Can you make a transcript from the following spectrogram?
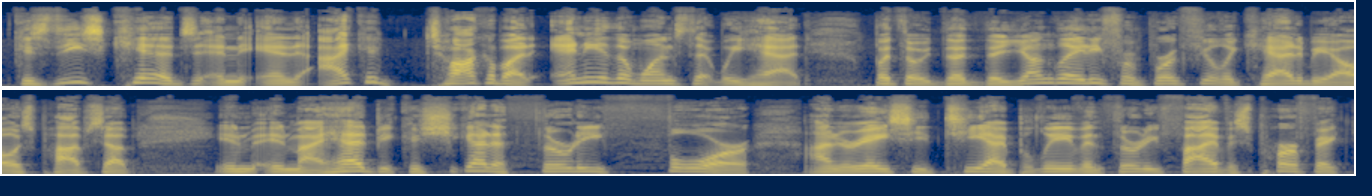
because these kids and and I could talk about any of the ones that we had but the the, the young lady from Brookfield Academy always pops up in in my head because she got a 34 on her ACT I believe and 35 is perfect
